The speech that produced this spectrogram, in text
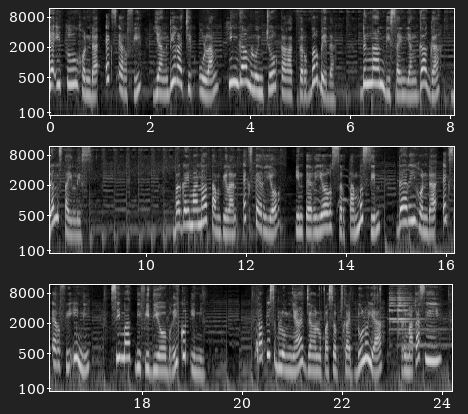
yaitu Honda XR-V yang diracik ulang hingga meluncur karakter berbeda dengan desain yang gagah dan stylish. Bagaimana tampilan eksterior, interior, serta mesin dari Honda XR-V ini? Simak di video berikut ini. Tapi sebelumnya jangan lupa subscribe dulu ya. Terima kasih.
